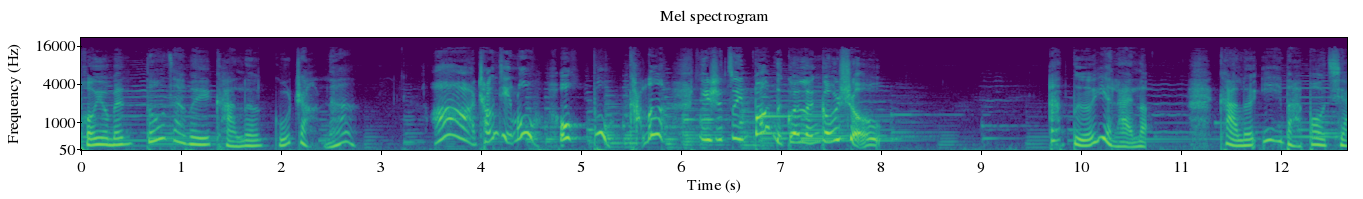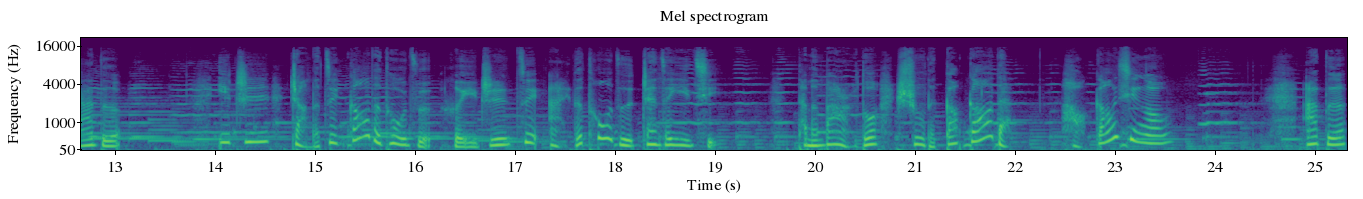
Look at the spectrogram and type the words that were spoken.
朋友们都在为卡勒鼓掌呢。啊，长颈鹿！哦，不，卡勒，你是最棒的灌篮高手。阿德也来了，卡勒一把抱起阿德。一只长得最高的兔子和一只最矮的兔子站在一起，他们把耳朵竖得高高的，好高兴哦！阿德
